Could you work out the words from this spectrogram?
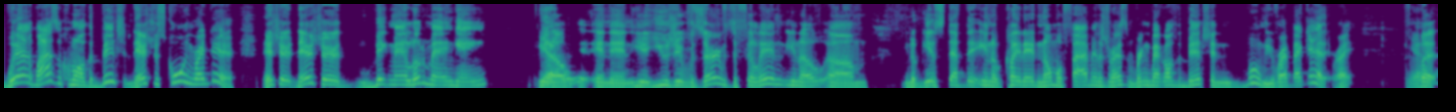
Where why does it come off the bench? There's your scoring right there. There's your there's your big man, little man game. You yep. know, and then you use your reserves to fill in. You know, um, you know, give Steph that you know Klay their normal five minutes rest and bring back off the bench, and boom, you're right back at it, right? Yeah. But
